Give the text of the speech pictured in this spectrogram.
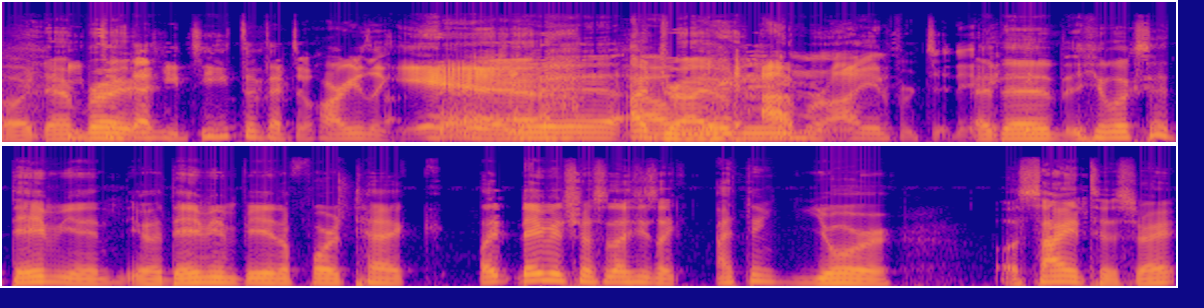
Oh, damn he right. took that. He, he took that to heart. He's like, "Yeah, Yeah. I drive. really- I'm Ryan for today." And then he looks at Damien, you know, Damien being a Ford tech. Like stressed out, he's like, I think you're a scientist, right?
